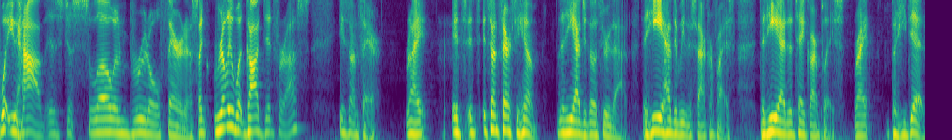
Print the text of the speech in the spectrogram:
what you have is just slow and brutal fairness. Like really what god did for us is unfair right? It's it's, it's unfair to him that he had to go through that that he had to be the sacrifice that he had to take our place right? But he did.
